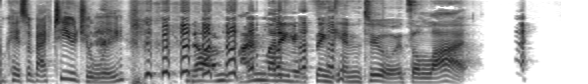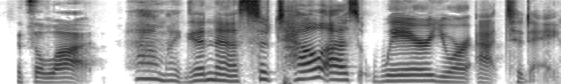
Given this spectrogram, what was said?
Okay, so back to you, Julie. no, I'm, I'm letting it sink in too. It's a lot. It's a lot. Oh my goodness. So tell us where you're at today.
